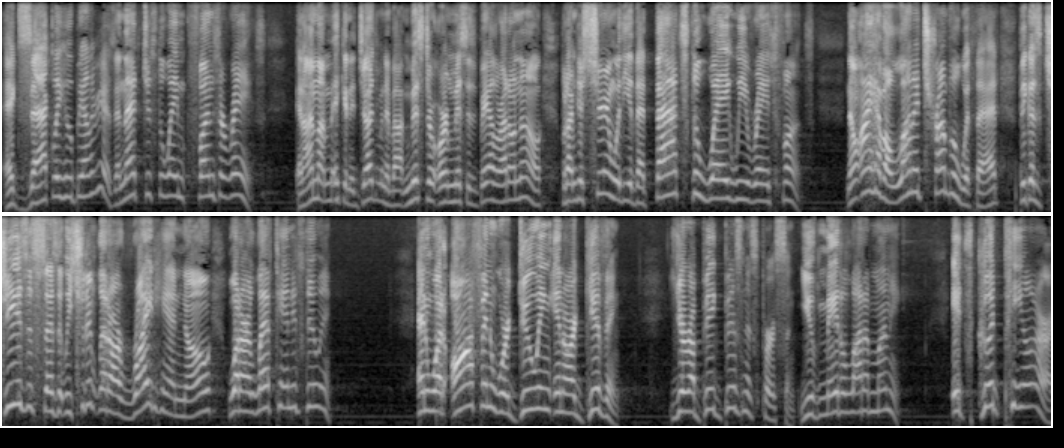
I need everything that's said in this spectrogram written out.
exactly who Baylor is. And that's just the way funds are raised. And I'm not making a judgment about Mr. or Mrs. Baylor, I don't know. But I'm just sharing with you that that's the way we raise funds. Now, I have a lot of trouble with that because Jesus says that we shouldn't let our right hand know what our left hand is doing. And what often we're doing in our giving you're a big business person. You've made a lot of money. It's good PR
